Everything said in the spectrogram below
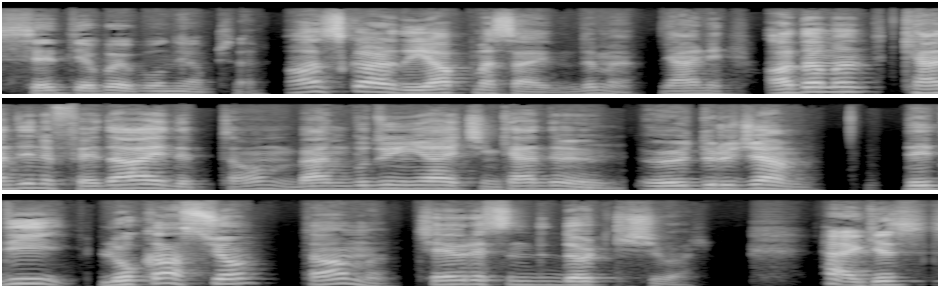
Set yapa yapa onu yapmışlar. Asgard'ı yapmasaydın değil mi? Yani adamın kendini feda edip tamam mı? Ben bu dünya için kendimi hmm. öldüreceğim dediği lokasyon tamam mı? Çevresinde 4 kişi var. Herkes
